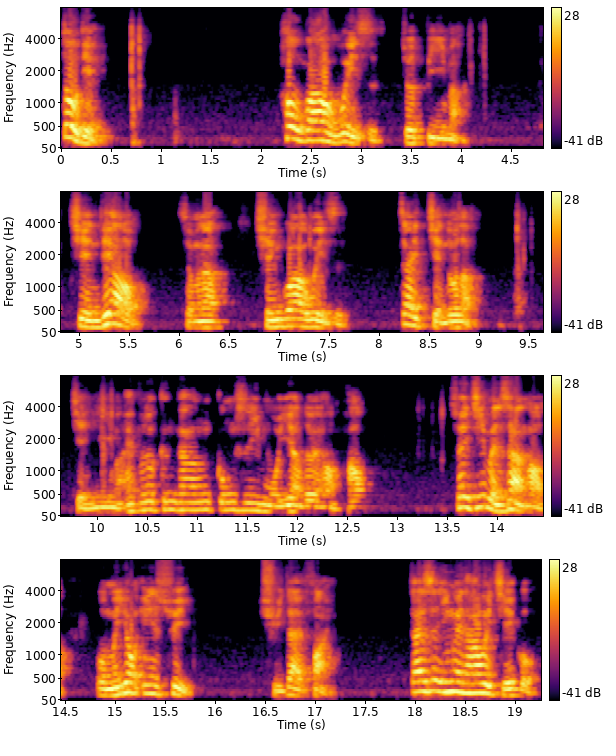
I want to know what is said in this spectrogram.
逗点后刮弧位置就是 B 嘛，减掉什么呢？前刮的位置再减多少？减一嘛。哎，不是跟刚刚公式一模一样对不对？哈，好，所以基本上哈，我们用 in three 取代 find。但是因为它会结果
